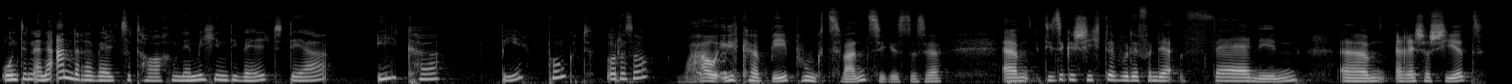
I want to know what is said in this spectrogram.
Und in eine andere Welt zu tauchen, nämlich in die Welt der Ilka B. Punkt oder so. Wow, Ilka B.20 ist das ja. Ähm, diese Geschichte wurde von der Fanin ähm, recherchiert,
